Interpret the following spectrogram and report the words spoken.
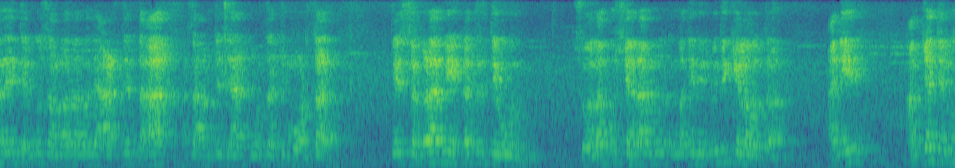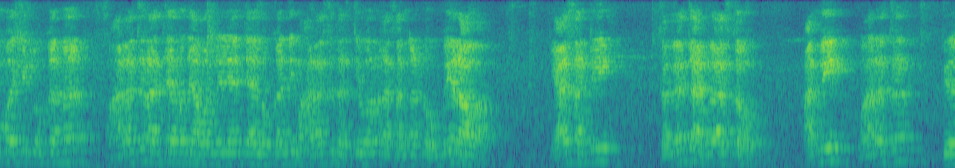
नाही तेलुगू समाजामध्ये आठ ते दहा असं आमचे ज्या जाती मोडतात ते सगळं आम्ही एकत्रित येऊन सोलापूर शहरामध्ये निर्मिती केलं होतं. आणि आमच्या तेलुगू भाषिक लोकांना महाराष्ट्र राज्यामध्ये आवडलेल्या ज्या लोकांनी महाराष्ट्र धर्तीवर हा संघटना उभे राहावा. यासाठी सगळ्यांचा आग्रह असतो. आम्ही महाराष्ट्र ते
